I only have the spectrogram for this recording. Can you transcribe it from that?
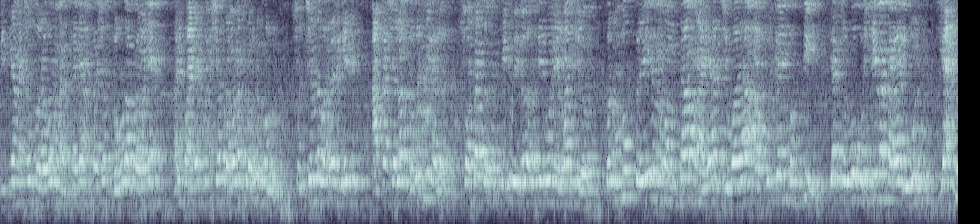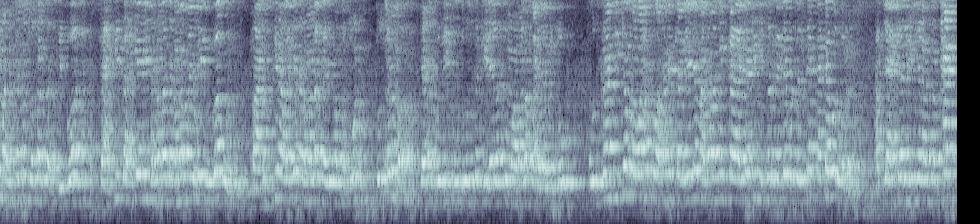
विज्ञानाच्या जोरावर माणसाने आकाशात गरुडाप्रमाणे आणि पाण्यात अशाप्रमाणे प्रहर करून स्वच्छंद भारत घेत आकाशाला गवस निघालं. स्वतःच एक वेगळं अस्तित्व निर्माण केलं. परंतु प्रेम ममता माया जीवाला आपुलकी आणि भक्ती या सर्व गोष्टींना तडा घेऊन याच माणसानं स्वतःचं अस्तित्व जाती जाती आणि धर्माधर्मामध्ये विभागून माणुसकी नावाच्या धर्माला कलिमापासून तो धर्म त्यानं कधीच उद्ध्वस्त केलेला तो आम्हाला पाहायला मिळतो. उत्क्रांतीच्या प्रवाहात वाहण्यास लागलेल्या मानवाने काळाच्या आणि निसर्गाच्या बदलत्या काट्याबरोबर आपल्या आचार विचारांचा थाट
